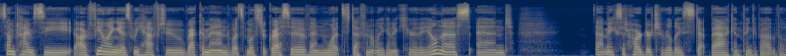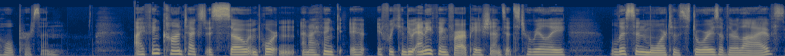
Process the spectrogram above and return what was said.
sometimes the our feeling is we have to recommend what's most aggressive and what's definitely going to cure the illness and that makes it harder to really step back and think about the whole person. I think context is so important. And I think if, if we can do anything for our patients, it's to really listen more to the stories of their lives,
